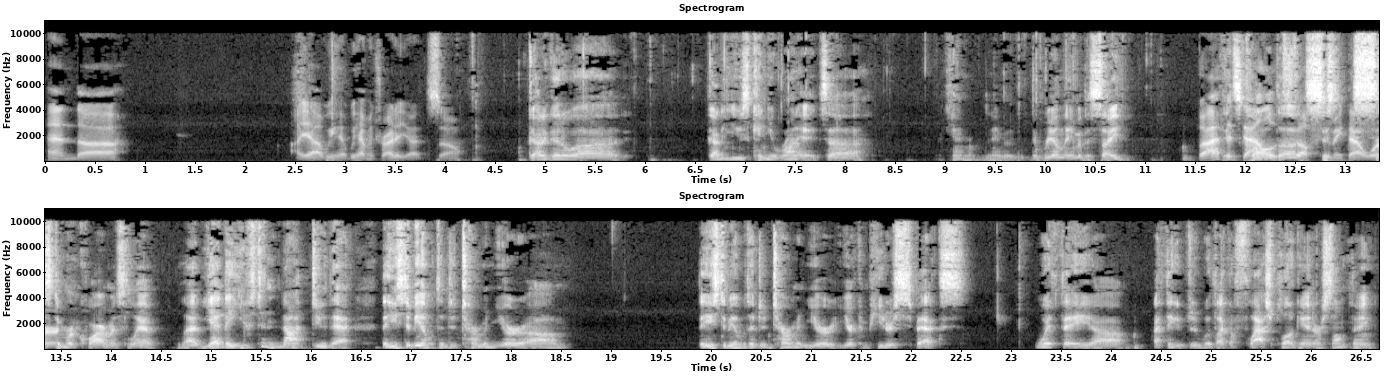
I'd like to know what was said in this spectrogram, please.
and uh, uh, yeah, we ha- we haven't tried it yet. So Got to go to uh, got to use. Can you run it? It's uh, I can't remember the name of the real name of the site. But I have to It's download called uh, stuff Sys- to make that System work. Requirements Lab. Lab. Yeah, they used to not do that. They used to be able to determine your um. They used to be able to determine your your computer specs with a um, I think with like a Flash plugin or something,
